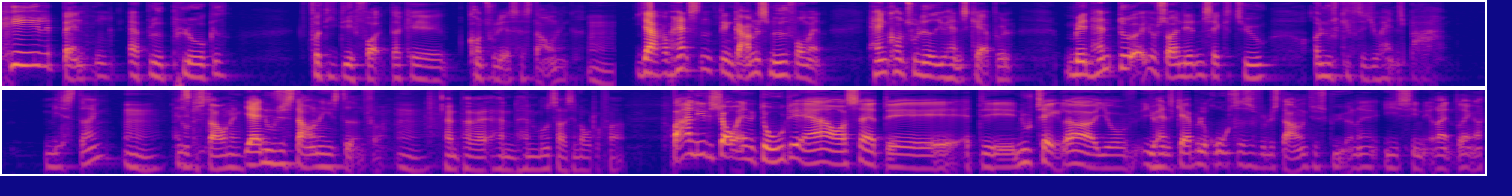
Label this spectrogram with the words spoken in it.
Hele banden er blevet plukket, fordi det er folk, der kan kontrollere sig stavning. Mm. Jakob Hansen, den gamle smedeformand, han kontrollerede Johannes Kærbøl. Men han dør jo så i 1926, og nu skifter Johannes bare mester, ikke? Mm. Nu er det stavning. Ja, nu er det Stavning i stedet for. Mm. Han, han, han modtager sin ordre fra. Bare en lille sjov anekdote er også, at, øh, at øh, nu taler jo Johannes Gabriel roser selvfølgelig Stavning til skyerne i sine erindringer,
